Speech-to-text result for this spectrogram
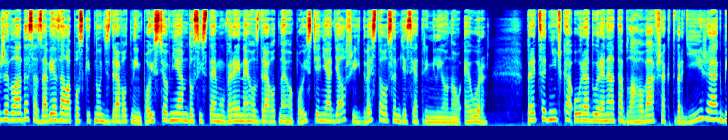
že vláda sa zaviazala poskytnúť zdravotným poisťovniam do systému verejného zdravotného poistenia ďalších 283 miliónov eur. Predsedníčka úradu Renáta Blahová však tvrdí, že ak by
